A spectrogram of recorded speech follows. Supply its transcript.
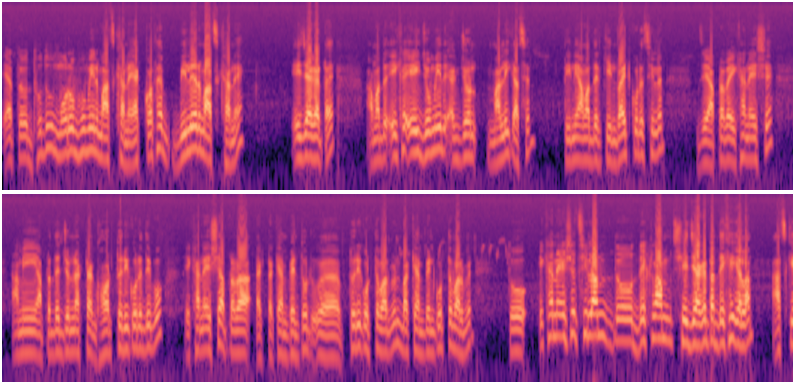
এত ধুধু মরুভূমির মাঝখানে, এক কথায় বিলের মাঝখানে, এই জায়গাটায় আমাদের এই জমির একজন মালিক আছেন, তিনি আমাদেরকে ইনভাইট করেছিলেন, যে আপনারা এখানে এসে আমি আপনাদের জন্য একটা ঘর তৈরি করে দিব। এখানে এসে আপনারা একটা ক্যাম্পেইন তৈরি করতে পারবেন বা ক্যাম্পেইন করতে পারবেন। তো এখানে এসেছিলাম, তো দেখলাম, সেই জায়গাটা দেখে গেলাম, আজকে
